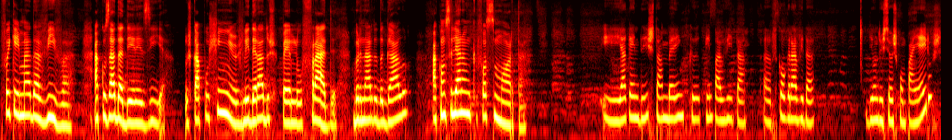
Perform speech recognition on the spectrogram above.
foi queimada viva, acusada de heresia. Os capuchinhos, liderados pelo frade Bernardo de Galo, aconselharam que fosse morta. E há quem diz também que Kimpavita ah, ficou grávida de um dos seus companheiros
